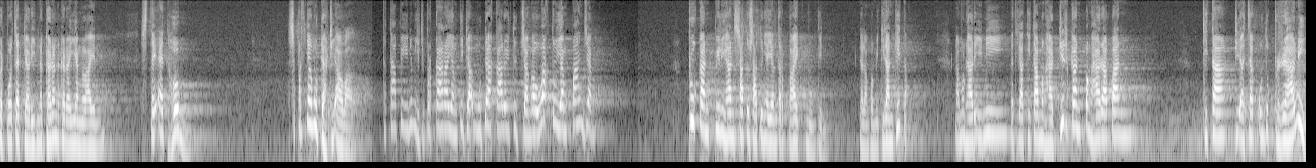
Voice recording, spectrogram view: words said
berpotret dari negara-negara yang lain, stay at home. Sepertinya mudah di awal, tetapi ini menjadi perkara yang tidak mudah kalau itu jangka waktu yang panjang. Bukan pilihan satu-satunya yang terbaik mungkin dalam pemikiran kita. Namun hari ini ketika kita menghadirkan pengharapan, kita diajak untuk berani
